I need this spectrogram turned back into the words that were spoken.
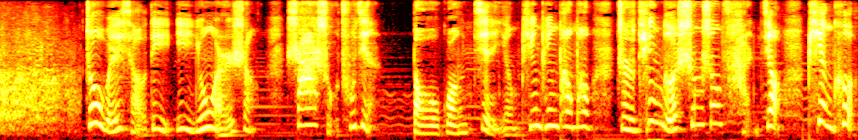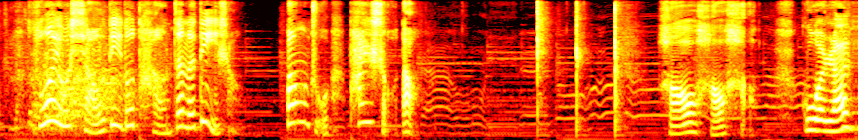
周围小弟一拥而上，杀手出剑，刀光剑影，乒乒乓乓，只听得声声惨叫。片刻，所有小弟都躺在了地上。帮主拍手道。好，好，好，果然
